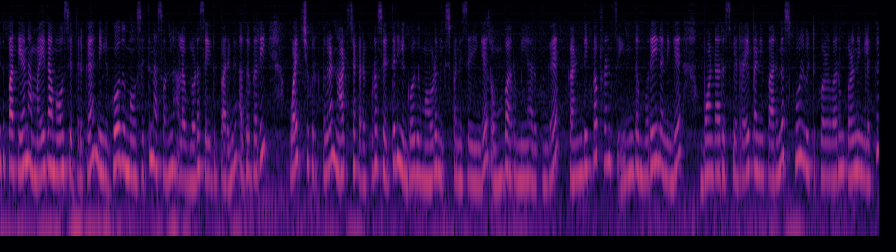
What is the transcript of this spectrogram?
இது பார்த்தீங்கன்னா நான் மைதா மாவு சேர்த்துருக்கேன் நீங்கள் கோதுமை மாவு சேர்த்து நான் சொன்ன அளவுகளோட செய்து பாருங்கள் அதேமாதிரி ஒயிட் சுகருக்கு பதிலாக நாட்டு சக்கரை கூட சேர்த்து நீங்கள் கோதுமை மாவோட மிக்ஸ் பண்ணி செய்யுங்க. ரொம்ப அருமையாக இருக்குங்க. கண்டிப்பாக ஃப்ரெண்ட்ஸ் இந்த முறையில் நீங்கள் போண்டா ரெசிபி ட்ரை பண்ணி பாருங்கள் ஸ்கூல் விட்டு வரும் குழந்தைங்களுக்கு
